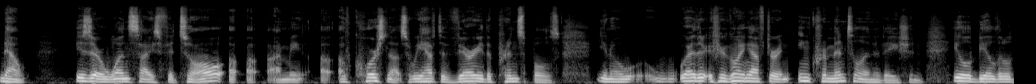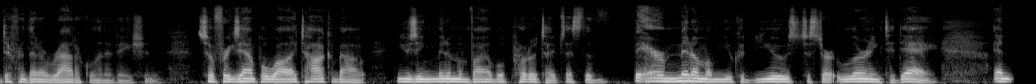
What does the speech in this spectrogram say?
now is there one size fits all? Uh, uh, I mean, uh, of course not. So we have to vary the principles. You know, whether if you're going after an incremental innovation, it will be a little different than a radical innovation. So, for example, while I talk about using minimum viable prototypes, that's the bare minimum you could use to start learning today. And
